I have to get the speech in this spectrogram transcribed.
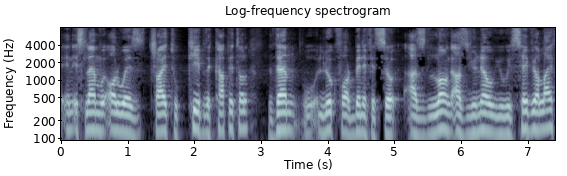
in islam we always try to keep the capital then look for benefits. So as long as you know you will save your life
